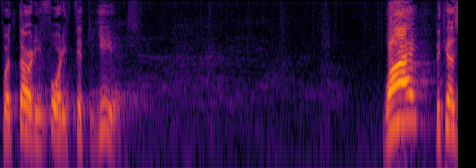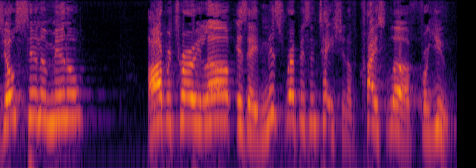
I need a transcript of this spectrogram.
for 30, 40, 50 years. Why? Because your sentimental, arbitrary love is a misrepresentation of Christ's love for you.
